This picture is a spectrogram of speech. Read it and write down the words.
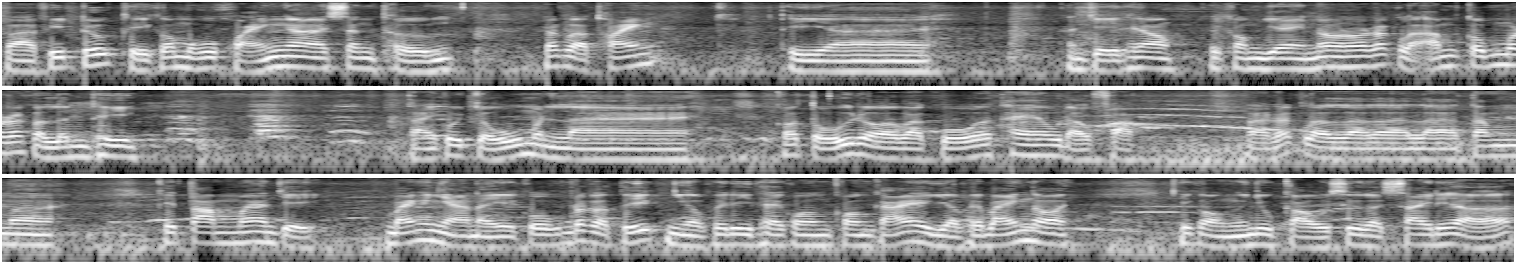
Và phía trước thì có một cái khoảng à, sân thượng rất là thoáng thì à, anh chị thấy không? Cái không gian nó, nó rất là ấm cúng nó rất là linh thiêng. Tại cô chủ mình là có tuổi rồi và của theo đạo Phật. Và rất là là, là, là tâm à, cái tâm á anh chị. Bán cái nhà này cô cũng rất là tiếc nhưng mà phải đi theo con con cái giờ phải bán thôi. Chứ còn cái nhu cầu xưa là xây để ở.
